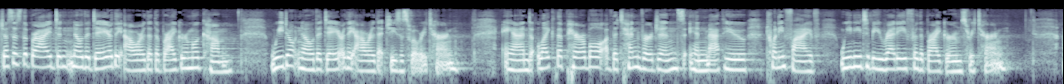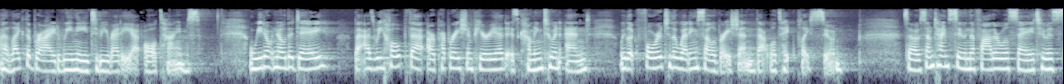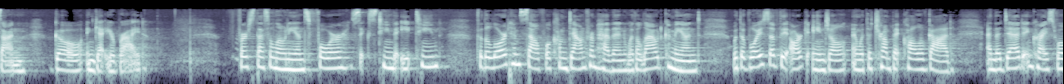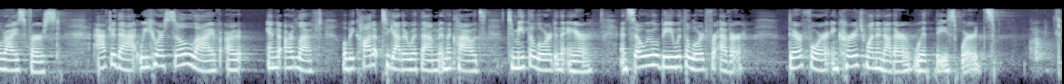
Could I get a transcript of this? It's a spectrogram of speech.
Just as the bride didn't know the day or the hour that the bridegroom would come, we don't know the day or the hour that Jesus will return. And like the parable of the ten virgins in Matthew 25, we need to be ready for the bridegroom's return. Uh, like the bride, we need to be ready at all times. We don't know the day, but as we hope that our preparation period is coming to an end, we look forward to the wedding celebration that will take place soon. So sometime soon, the father will say to his son, Go and get your bride. 1 Thessalonians 4 16 to 18. For the Lord himself will come down from heaven with a loud command, with the voice of the archangel, and with the trumpet call of God, and the dead in Christ will rise first. After that, we who are still alive are, and are left will be caught up together with them in the clouds to meet the Lord in the air, and so we will be with the Lord forever. Therefore, encourage one another with these words.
